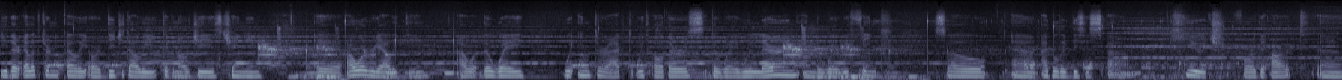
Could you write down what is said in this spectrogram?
either electronically or digitally technology is changing uh, our reality, our the way we interact with others, the way we learn, and the way we think. So uh, I believe this is um, huge for the art, uh,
